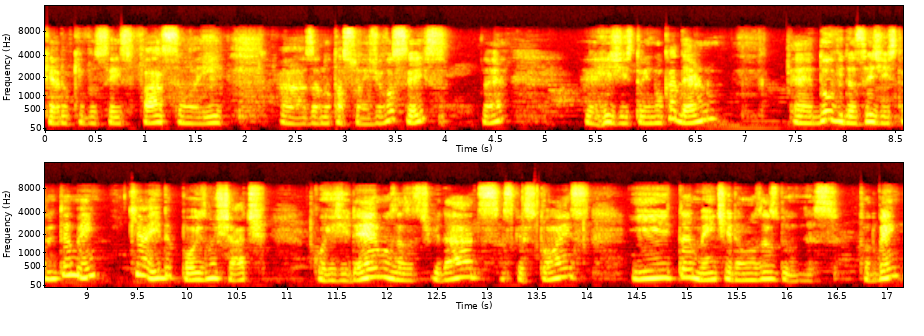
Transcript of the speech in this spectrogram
Quero que vocês façam aí as anotações de vocês, né? É, registrem no caderno. É, dúvidas, registrem também, que aí depois no chat corrigiremos as atividades, as questões e também tiramos as dúvidas. Tudo bem?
